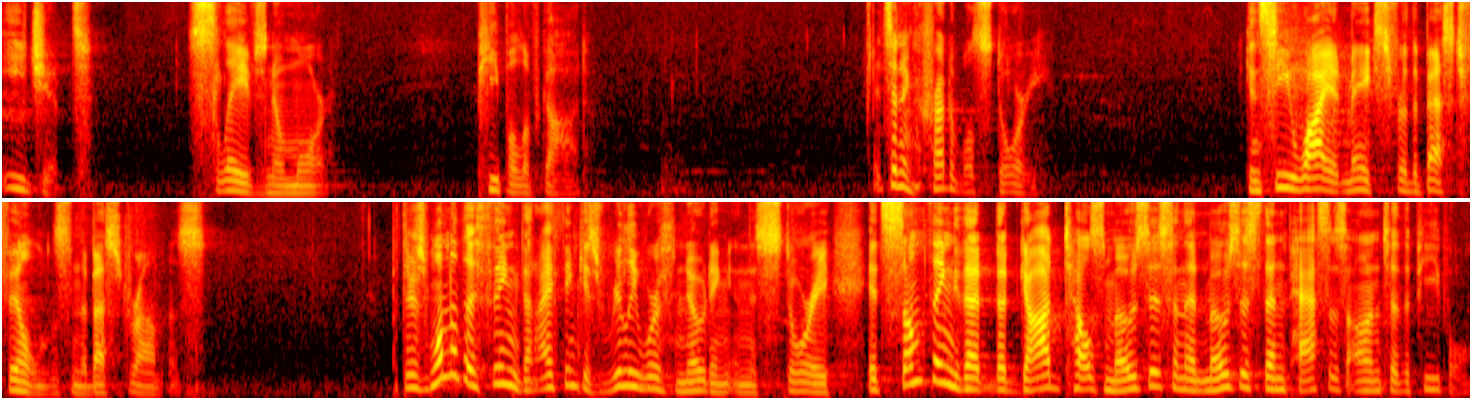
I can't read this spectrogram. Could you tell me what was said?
Egypt, slaves no more, people of God. It's an incredible story. You can see why it makes for the best films and the best dramas. But there's one other thing that I think is really worth noting in this story. It's something that, that God tells Moses and that Moses then passes on to the people.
